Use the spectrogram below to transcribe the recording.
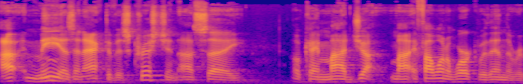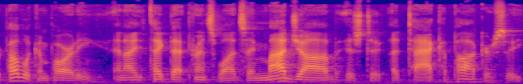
I, me as an activist Christian, I say okay, my job, my, if I want to work within the Republican Party, and I take that principle, I'd say my job is to attack hypocrisy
